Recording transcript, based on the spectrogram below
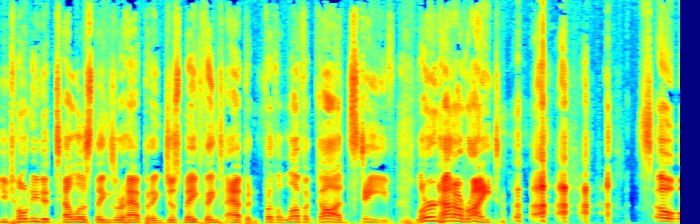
You don't need to tell us things are happening. Just make things happen. For the love of God, Steve, learn how to write. So,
